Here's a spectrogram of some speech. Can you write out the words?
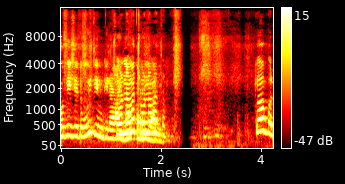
उसी से तो हुई थी इनकी लड़ाई छोड़ना मत छोड़ना मत। क्यों बोल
